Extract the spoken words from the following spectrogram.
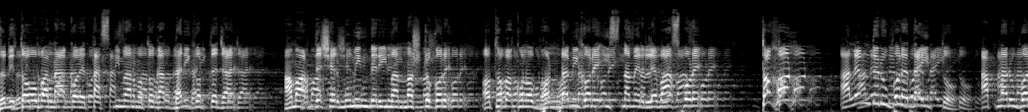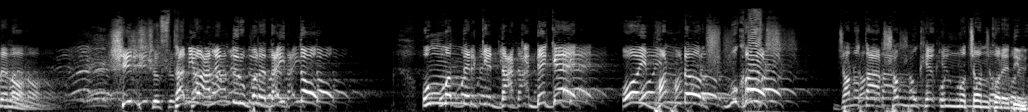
যদি তওবা না করে তাসলিমার মতো গাদ্দারি করতে যায়। আমার দেশের মুমিনদের ইমান নষ্ট করে অথবা কোনো ভণ্ডামি করে ইসলামের লেবাস পরে তখন আলেমদের উপরে দায়িত্ব আপনার উপরে নন শীর্ষস্থানীয় আলেমদের উপরে দায়িত্ব। উম্মদদেরকে ডেকে ওই ভণ্ডর মুখোশ জনতার সম্মুখে উন্মোচন করে দিবে।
